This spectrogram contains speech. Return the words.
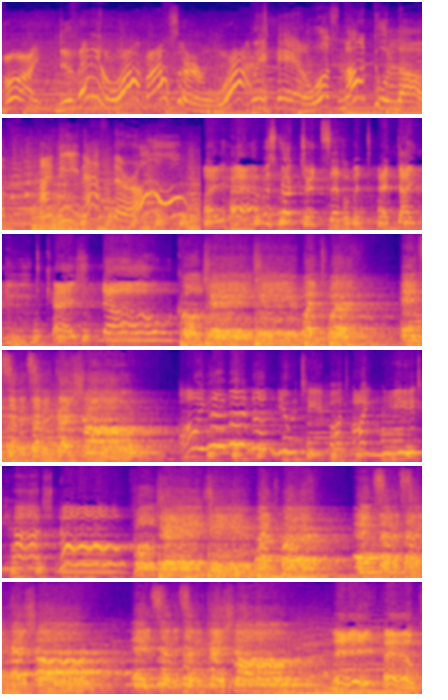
boy, do they love us or what? Well, what's not to love? I mean, after all. I have a structured settlement and I need cash now. Call J.G. Wentworth, 877 cash now. I have an annuity, but I need cash now. Call J.G. Wentworth, 877 cash now. 877 cash now. They help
